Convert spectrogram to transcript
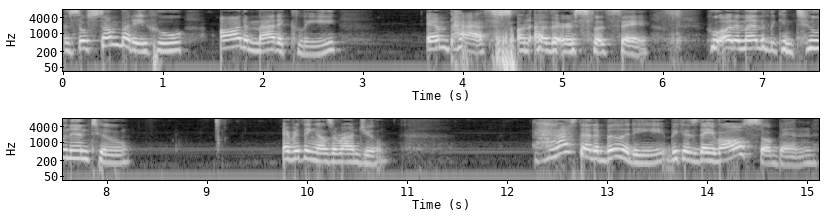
And so somebody who automatically empaths on others, let's say, who automatically can tune into everything else around you has that ability because they've also been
